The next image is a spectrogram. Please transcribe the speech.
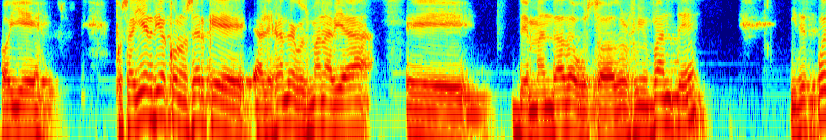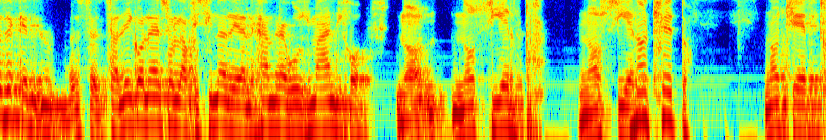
Oye, pues ayer dio a conocer que Alejandra Guzmán había eh, demandado a Gustavo Adolfo Infante. Y después de que salí con eso, la oficina de Alejandra Guzmán dijo: No, no es cierto, no es cierto. No cheto. No cheto.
